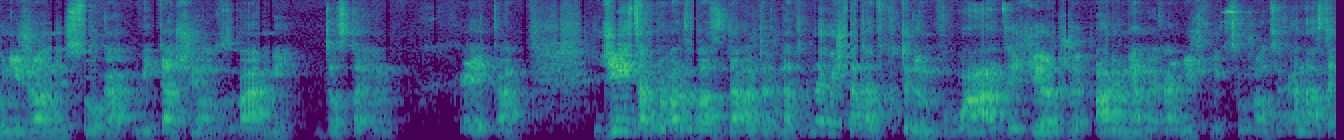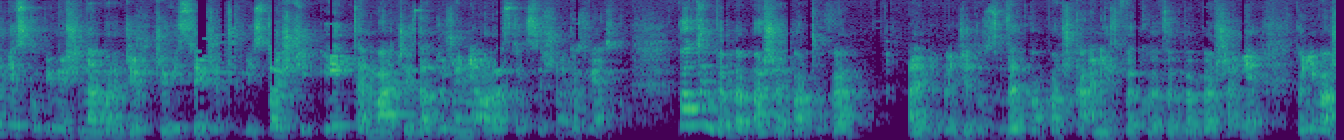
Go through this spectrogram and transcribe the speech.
uniżony sługa wita się z wami dostojem hejka. Dziś zaprowadzę was do alternatywnego świata, w którym władzę dzierży armia mechanicznych służących, a następnie skupimy się na bardziej rzeczywistej rzeczywistości i temacie zadłużenia oraz toksycznego związku. Potem wybebeszę paczuchę, ale nie będzie to zwykła paczka, ani zwykłe wybebeszenie, ponieważ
